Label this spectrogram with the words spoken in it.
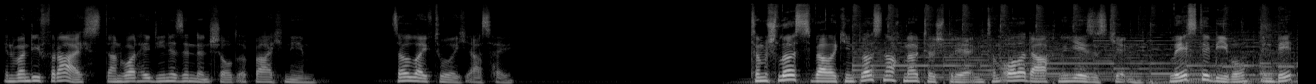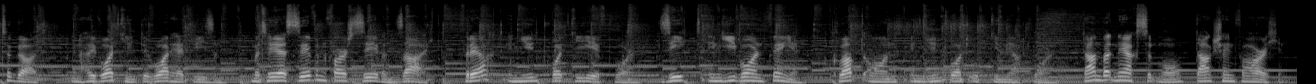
en wenn du fragst, dann wird hij die Sindenschuld ook wegnehmen. So leeftoelig ist hij. Zum Schluss will ich Ihnen bloß noch Mutter sprechen, zum Allerdach nur Jesus kicken. Lest die Bibel und bet zu Gott, und er wird Ihnen die Wahrheit wiesen. Matthäus 7, Vers 7 sagt, Frecht in jünt wird gejeft worden, siegt in je worden fingen, klappt an in jünt wird aufgemerkt worden. Dann wird nächstes Mal Dankeschön für Horchen.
